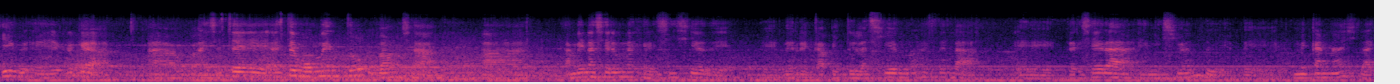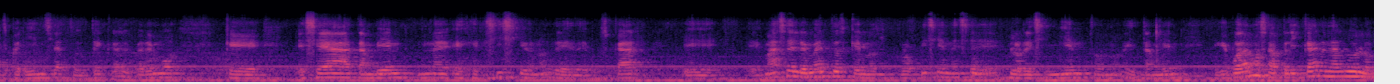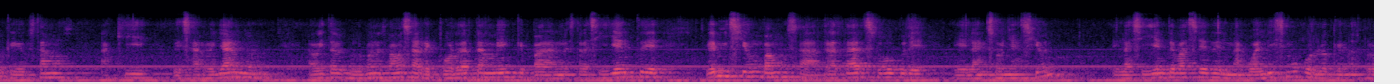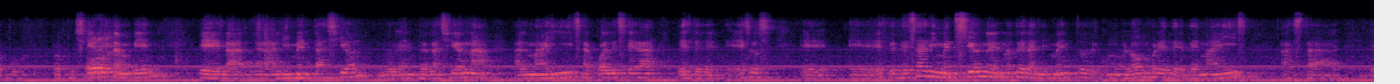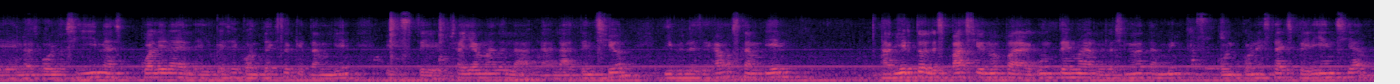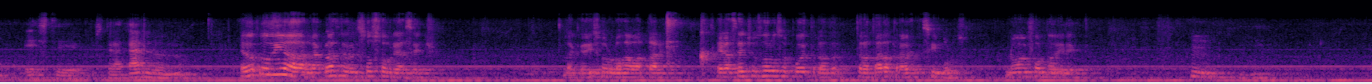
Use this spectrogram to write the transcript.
Sí, eh, yo creo que a, este, este, momento vamos a, también hacer un ejercicio de, recapitulación. ¿no? Esta es la eh, tercera emisión de, de Mecanash, la experiencia tolteca. Esperemos que sea también un ejercicio de, buscar eh, eh, más elementos que nos propicien ese florecimiento y también que podamos aplicar en algo lo que estamos aquí desarrollando. Ahorita pues, vamos a recordar también que para nuestra siguiente emisión vamos a tratar sobre la ensoñación. La siguiente va a ser el nahualismo, por lo que nos propusieron también eh, la, alimentación en relación al maíz, a cuáles eran desde esos, eh, eh, de esas dimensiones ¿no? del alimento de, como el hombre de, maíz hasta las golosinas, cuál era ese contexto que también este, se ha llamado la, atención y pues les dejamos también abierto el espacio ¿no? para algún tema relacionado también con, esta experiencia, este, pues, tratarlo. ¿no? El otro día la clase versó sobre acecho, la que hizo los avatares. El acecho solo se puede tratar, a través de símbolos, no en forma directa. Hmm.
